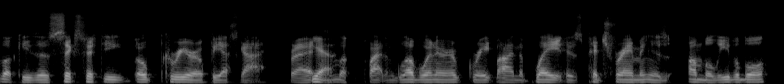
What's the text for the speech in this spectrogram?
look, he's a 650 career OPS guy, right? Yeah. And look, platinum glove winner, great behind the plate. His pitch framing is unbelievable.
